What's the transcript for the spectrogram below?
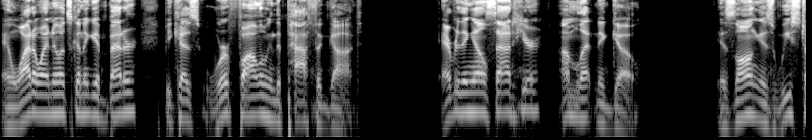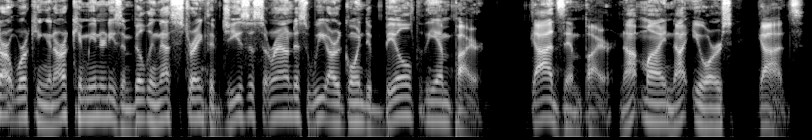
And why do I know it's going to get better? Because we're following the path of God. Everything else out here, I'm letting it go. As long as we start working in our communities and building that strength of Jesus around us, we are going to build the empire, God's empire, not mine, not yours, God's.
